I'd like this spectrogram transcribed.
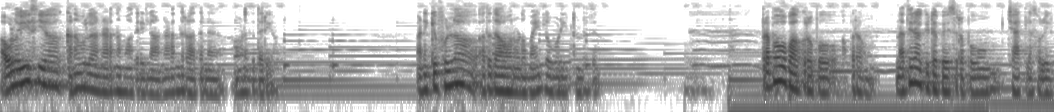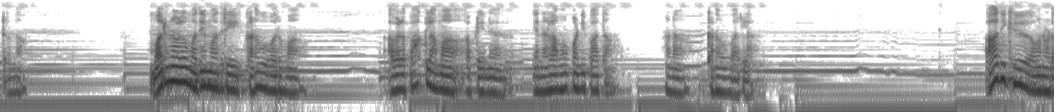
அவ்வளோ ஈஸியாக கனவுல நடந்த மாதிரிலாம் நடந்துடாதுன்னு அவனுக்கு தெரியும். அன்னைக்கு ஃபுல்லாக அதுதான் அவனோட மைண்டில் ஓடிட்டு இருந்தது பிரபாவை பார்க்குறப்போ அப்புறம் நதிரா கிட்ட பேசுகிறப்பவும் சேட்டில் சொல்லிகிட்டு இருந்தான் மறுநாளும் அதே மாதிரி கனவு வருமா? அவளை பார்க்கலாமா அப்படின்னு என்னெல்லாமோ பண்ணி பார்த்தான். ஆனால் கனவு வரல. ஆதிக்கு அவனோட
